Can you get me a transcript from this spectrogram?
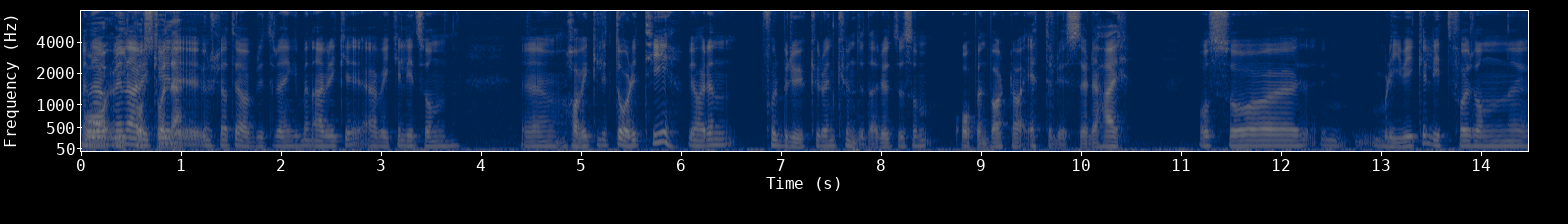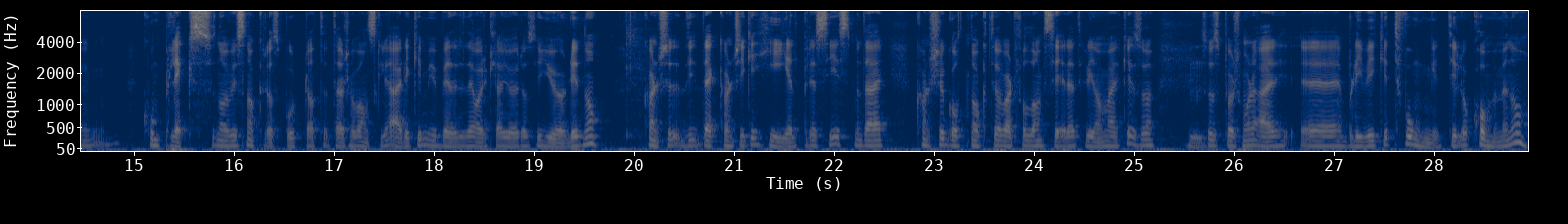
Men, er, men i ikke, unnskyld at jeg avbryter deg, men er vi ikke, er vi ikke litt sånn uh, Har vi ikke litt dårlig tid? Vi har en forbruker og en kunde der ute som åpenbart da etterlyser det her. Og så blir vi ikke litt for sånn uh, kompleks når vi snakker oss bort at dette er så vanskelig. Er det ikke mye bedre det Orkla gjør, og så gjør de noe? Kanskje, det er kanskje ikke helt presist, men det er kanskje godt nok til å hvert fall lansere et klimamerke. Så, mm. så spørsmålet er eh, blir vi ikke tvunget til å komme med noe?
